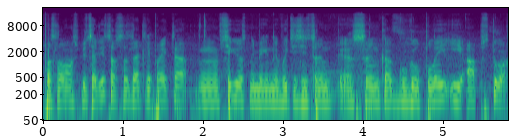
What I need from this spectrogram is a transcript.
По словам специалистов, создатели проекта всерьез намерены вытеснить с рынка, с рынка Google Play и App Store.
